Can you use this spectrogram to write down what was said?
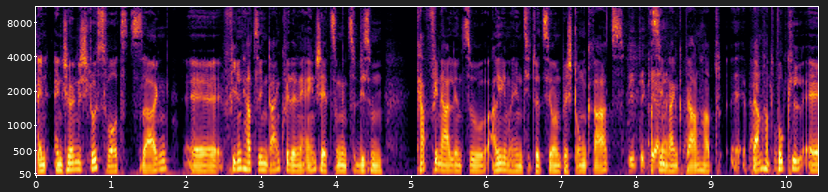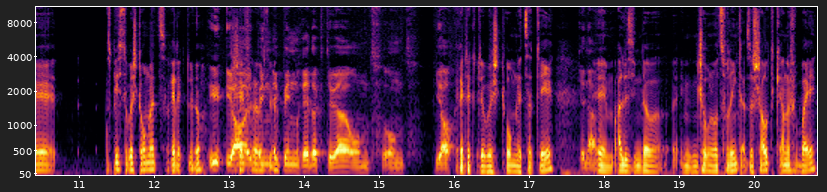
Ein, ein schönes Schlusswort zu sagen. Äh, vielen herzlichen Dank für deine Einschätzungen zu diesem Cup-Finale und zur allgemeinen Situation bei Sturm Graz. Bitte gerne. Herzlichen Dank, Bernhard. Äh, Bernhard Buckel, äh, was bist du bei Sturmnetz? Redakteur? Ja, ich bin, ich bin Redakteur und, und ja. Redakteur bei Stromnetz.at. Genau. Ähm, alles in, der, in den Show Notes verlinkt, also schaut gerne vorbei.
